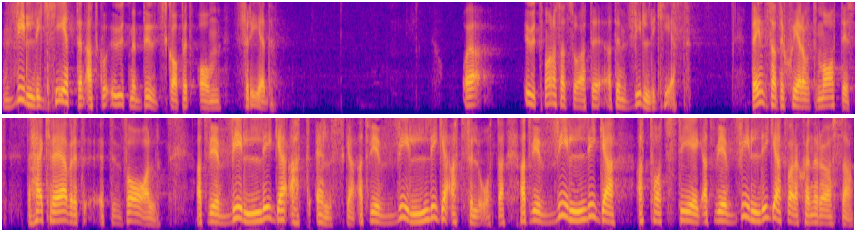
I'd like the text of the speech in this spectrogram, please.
villigheten att gå ut med budskapet om fred. Och jag utmanas att så att det, att det är en villighet. Det är inte så att det sker automatiskt. Det här kräver ett, ett val. Att vi är villiga att älska, att vi är villiga att förlåta, att vi är villiga att ta ett steg, att vi är villiga att vara generösa.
